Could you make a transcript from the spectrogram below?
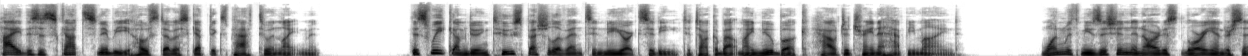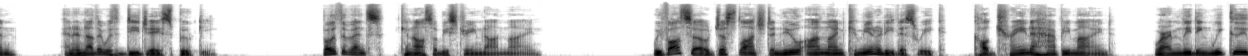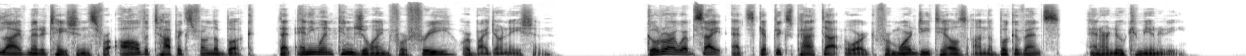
Hi, this is Scott Snibbe, host of A Skeptic's Path to Enlightenment. This week, I'm doing two special events in New York City to talk about my new book, How to Train a Happy Mind. One with musician and artist Laurie Anderson, and another with DJ Spooky. Both events can also be streamed online. We've also just launched a new online community this week called Train a Happy Mind, where I'm leading weekly live meditations for all the topics from the book that anyone can join for free or by donation. Go to our website at skepticspath.org for more details on the book events and our new community.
